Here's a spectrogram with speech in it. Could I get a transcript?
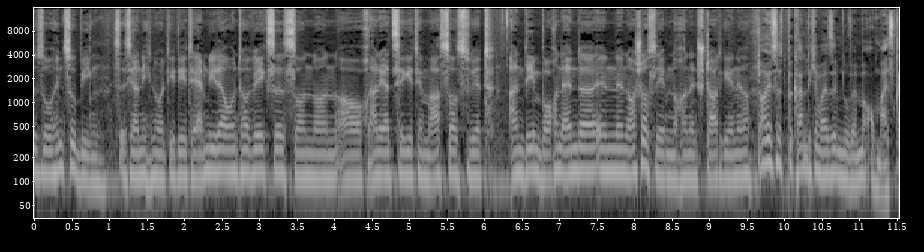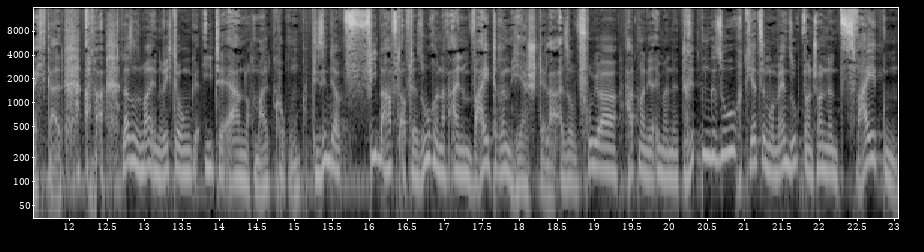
so hinzubiegen. Es ist ja nicht nur die DTM, die da unterwegs ist, sondern auch ADAC GT Masters wird an dem Wochenende in, in Oschersleben noch an den Start gehen. Ja. Da ist es bekanntlicherweise im November auch meist recht kalt. Aber lass uns mal in Richtung ITR nochmal gucken. Die sind ja fieberhaft auf der Suche nach einem weiteren Hersteller. Also früher hat man ja immer einen dritten gesucht, jetzt im Moment sucht man schon einen zweiten.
